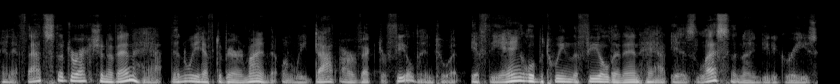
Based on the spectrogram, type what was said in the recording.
And if that's the direction of n hat, then we have to bear in mind that when we dot our vector field into it, if the angle between the field and n hat is less than 90 degrees,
